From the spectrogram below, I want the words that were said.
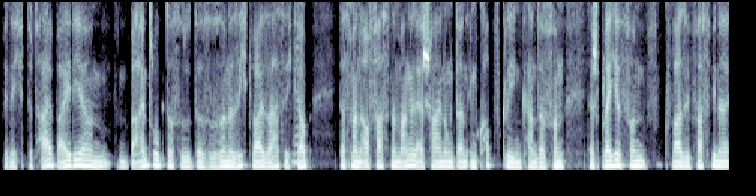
bin ich total bei dir und bin beeindruckt, dass du, dass du so eine Sichtweise hast. Ich ja. glaube, dass man auch fast eine Mangelerscheinung dann im Kopf kriegen kann. Davon, da spreche ich von quasi fast wie einer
